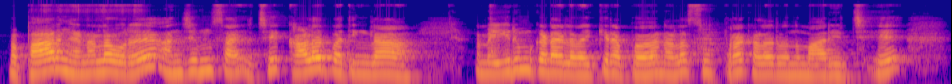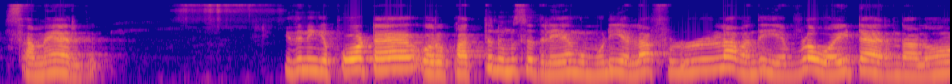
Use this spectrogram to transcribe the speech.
இப்போ பாருங்கள் நல்லா ஒரு அஞ்சு நிமிஷம் ஆயிடுச்சு. கலர் பார்த்தீங்களா? நம்ம இரும்பு கடாயில் வைக்கிறப்போ நல்லா சூப்பராக கலர் வந்து மாறிடுச்சு. செமையாக இருக்குது இது நீங்கள் போட்ட ஒரு பத்து நிமிஷத்துலேயே உங்கள் முடியெல்லாம் ஃபுல்லாக வந்து எவ்வளோ ஒயிட்டாக இருந்தாலும்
